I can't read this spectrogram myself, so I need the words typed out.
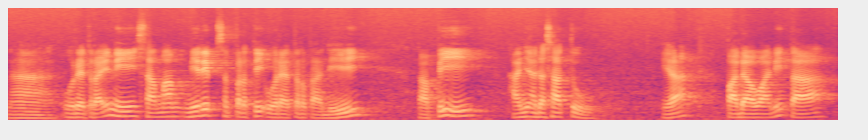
Nah, uretra ini sama mirip seperti ureter tadi, tapi hanya ada satu. Ya, pada wanita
